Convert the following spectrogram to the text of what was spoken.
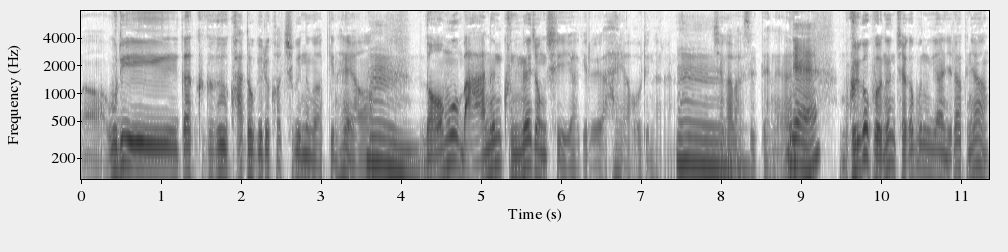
어 우리가 그, 그 과도기를 거치고 있는 것 같긴 해요. 음. 너무 많은 국내 정치 이야기를 해요 우리나라는. 음. 제가 봤을 때는. 예. 뭐 그리고 그거는 제가 보는 게 아니라 그냥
